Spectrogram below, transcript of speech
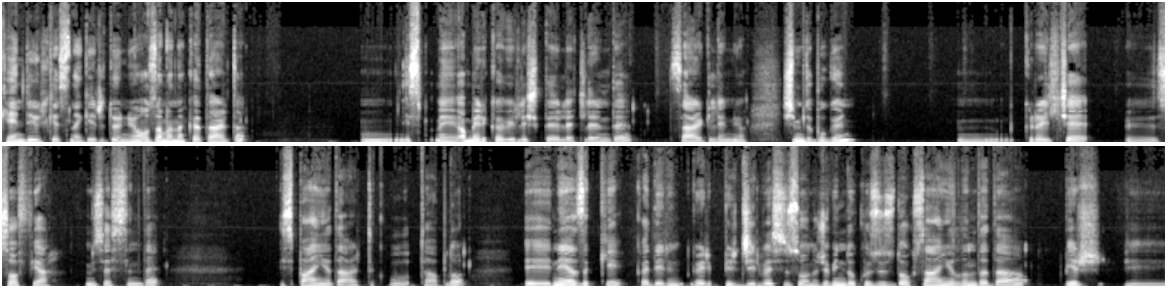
kendi ülkesine geri dönüyor. O zamana kadar da e, Amerika Birleşik Devletleri'nde sergileniyor. Şimdi bugün Kraliçe e, Sofya Müzesi'nde İspanya'da artık bu tablo. Ne yazık ki kaderin garip bir cilvesi sonucu 1990 yılında da bir e,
